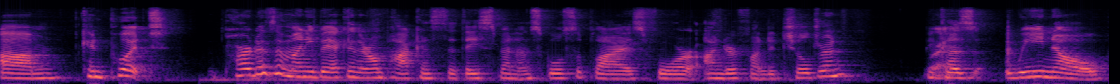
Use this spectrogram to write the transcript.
um, can put part of the money back in their own pockets that they spend on school supplies for underfunded children because we know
